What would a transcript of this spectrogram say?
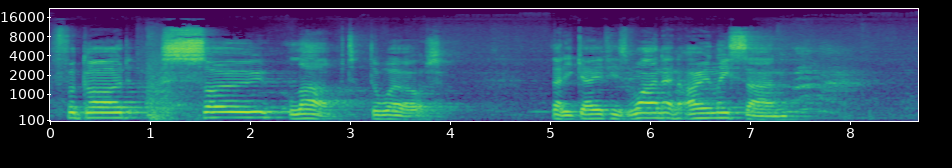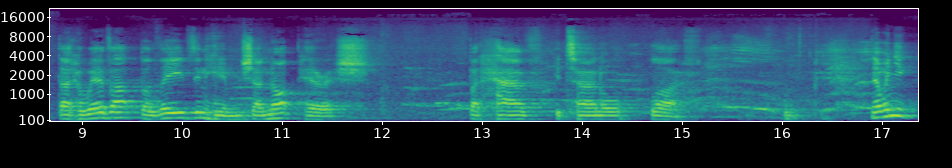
For God so loved the world that he gave his one and only Son, that whoever believes in him shall not perish but have eternal life. Now, when you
